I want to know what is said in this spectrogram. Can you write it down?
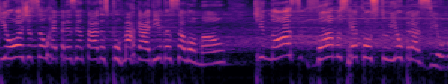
que hoje são representadas por Margarida Salomão, que nós vamos reconstruir o Brasil.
